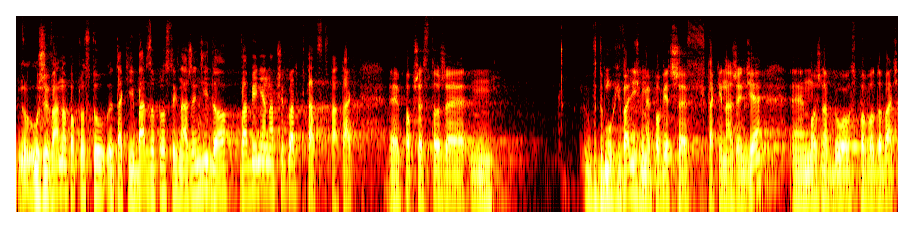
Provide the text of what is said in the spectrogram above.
no, używano po prostu takich bardzo prostych narzędzi do wabienia na przykład ptactwa, tak? E, Poprzez to, że mm, wdmuchiwaliśmy powietrze w takie narzędzie, e, można było spowodować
